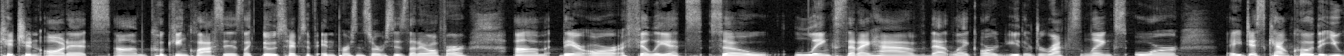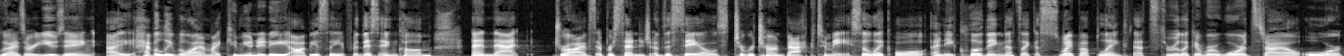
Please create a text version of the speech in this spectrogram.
kitchen audits, um, cooking classes, like those types of in person services that I offer. Um, there are affiliates. So links that I have that like are either direct links or a discount code that you guys are using. I heavily rely on my community, obviously, for this income, and that drives a percentage of the sales to return back to me. So like all any clothing that's like a swipe up link that's through like a rewardStyle or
